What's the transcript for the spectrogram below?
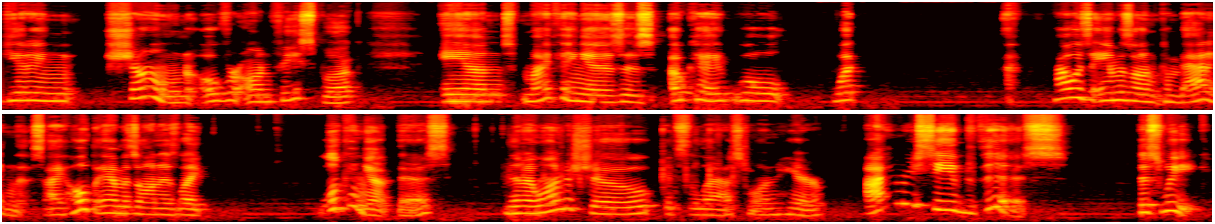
getting shown over on Facebook. And my thing is, is okay, well, what, how is Amazon combating this? I hope Amazon is like looking at this. Then I wanted to show, it's the last one here. I received this this week.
